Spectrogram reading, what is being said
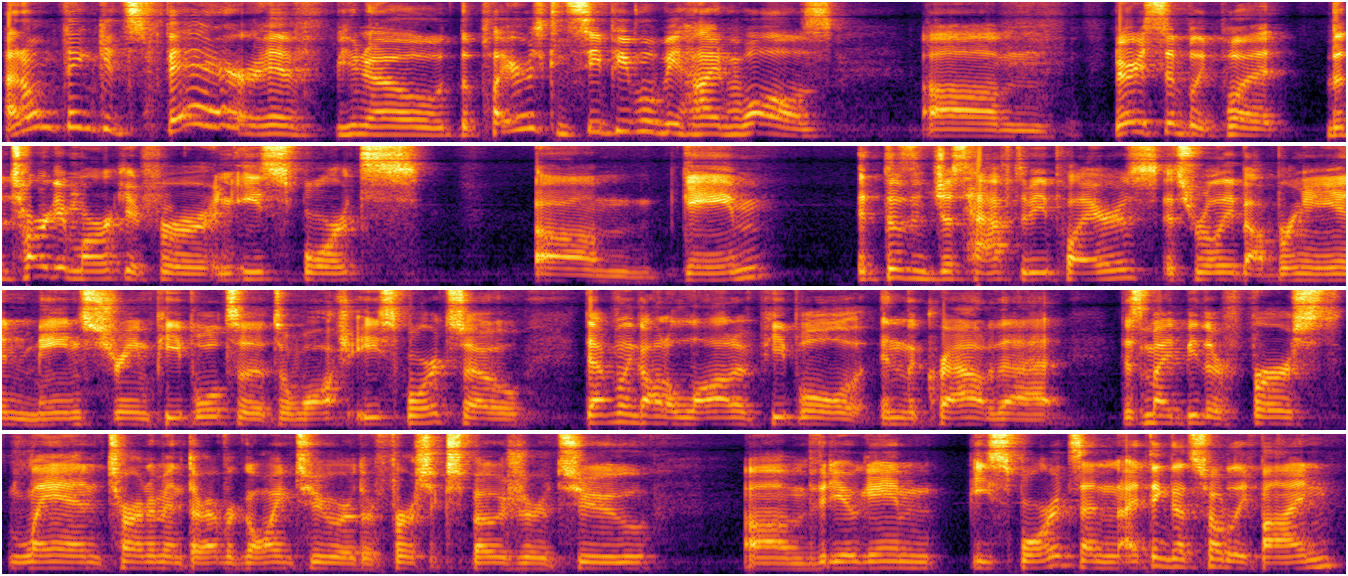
"I don't think it's fair if you know the players can see people behind walls." Um, very simply put, the target market for an esports um, game it doesn't just have to be players. It's really about bringing in mainstream people to, to watch esports. So definitely got a lot of people in the crowd that this might be their first LAN tournament they're ever going to or their first exposure to um, video game esports. And I think that's totally fine.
